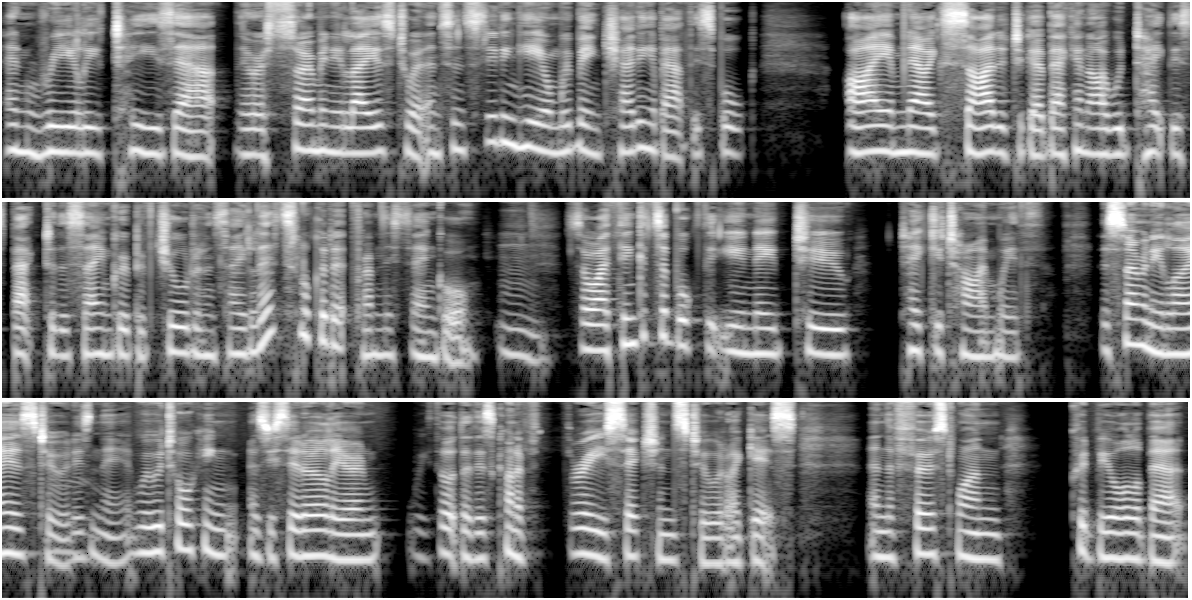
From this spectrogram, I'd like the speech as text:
and really tease out. There are so many layers to it. And since sitting here and we've been chatting about this book, I am now excited to go back and I would take this back to the same group of children and say, let's look at it from this angle. Mm. So I think it's a book that you need to take your time with. There's so many layers to it, mm. isn't there? We were talking, as you said earlier, and we thought that there's kind of three sections to it, I guess. And the first one could be all about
